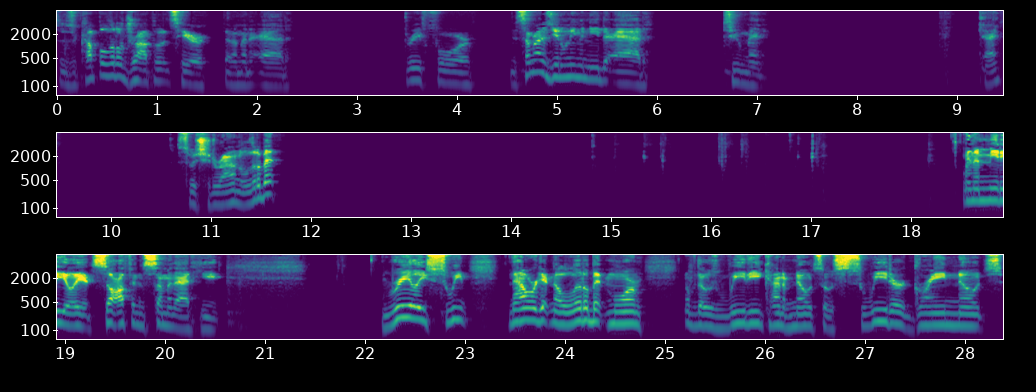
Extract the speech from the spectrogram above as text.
So there's a couple little droplets here that I'm going to add. Three, four. And sometimes you don't even need to add too many. Okay. Switch it around a little bit. And immediately it softens some of that heat. Really sweet. Now we're getting a little bit more of those weedy kind of notes, those sweeter grain notes.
